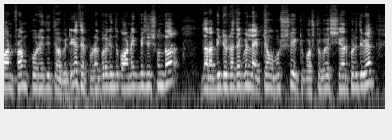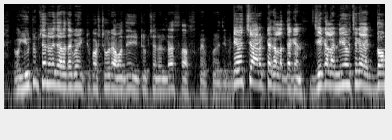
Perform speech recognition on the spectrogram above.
কনফার্ম করে দিতে হবে, ঠিক আছে? প্রোডাক্টগুলো কিন্তু অনেক বেশি সুন্দর। যারা ভিডিওটা দেখবেন লাইভটা অবশ্যই একটু কষ্ট করে শেয়ার করে দিবেন। এবং ইউটিউব চ্যানেলে যারা দেখবেন, একটু কষ্ট করে আমাদের ইউটিউব চ্যানেলটা সাবস্ক্রাইব করে দিবেন। এই হচ্ছে আরেকটা কালার দেখেন। যে কালার নিয়ে হচ্ছে একদম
